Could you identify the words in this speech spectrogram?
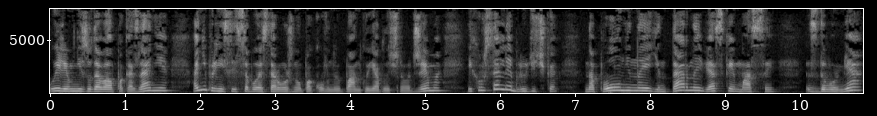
Уильям внизу давал показания, они принесли с собой осторожно упакованную банку яблочного джема и хрустальное блюдечко, наполненное янтарной вязкой массой с двумя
